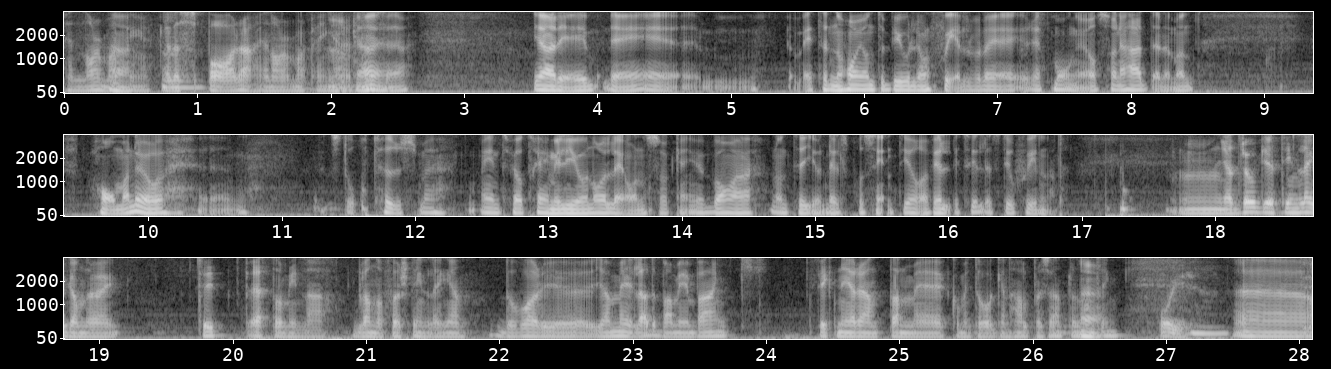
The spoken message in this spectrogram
enorma Ja. pengar. Eller spara enorma pengar. Ja. ja, ja. ja det, är, det är... Jag vet inte, nu har jag inte bolån själv. Det är rätt många år sedan jag hade det. Men har man då eh, ett stort hus med 1, 2, 3 miljoner i lån så kan ju bara någon tiondels procent göra väldigt, väldigt stor skillnad. Mm, jag drog ju ett inlägg om det här. Typ ett av mina, bland de första inläggen. Då var det ju, jag mejlade bara min bank. Fick ner räntan med, kommer inte ihåg, en halv procent eller någonting. Oj, Mm. Eh, är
